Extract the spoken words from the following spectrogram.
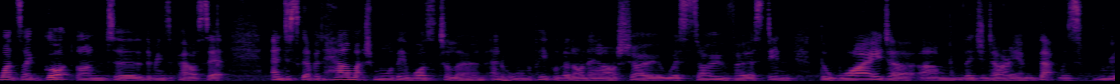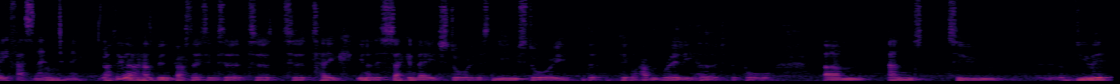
once I got onto the Rings of Power set and discovered how much more there was to learn, and all the people that on our show were so versed in the wider um, legendarium, that was really fascinating to me. I think that has been fascinating to, to, to take you know this second age story, this new story that people haven't really heard before, um, and to view it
